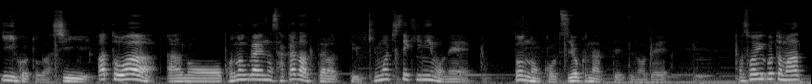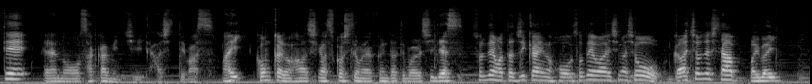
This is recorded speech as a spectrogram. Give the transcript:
いいことだしあとはあのー、このぐらいの坂だったらっていう気持ち的にもねどんどんこう強くなっていくので、まあ、そういうこともあって、あの、坂道走ってます。はい。今回のお話が少しでも役に立てば嬉しいです。それではまた次回の放送でお会いしましょう。ガチョウでした。バイバイ。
